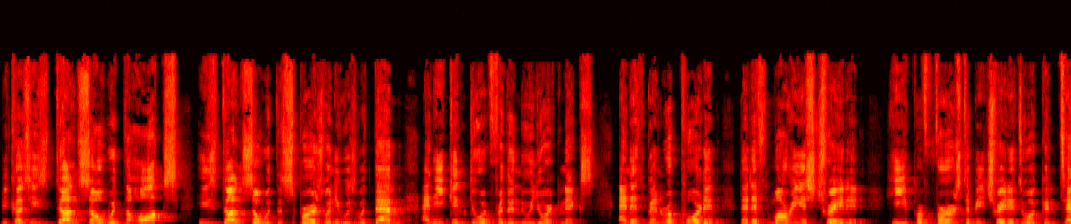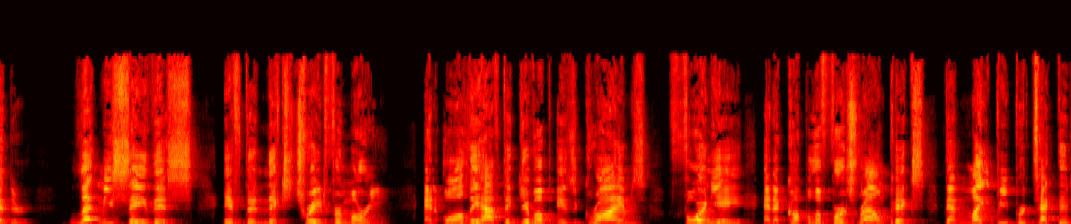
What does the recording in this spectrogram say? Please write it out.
because he's done so with the Hawks. He's done so with the Spurs when he was with them, and he can do it for the New York Knicks. And it's been reported that if Murray is traded, he prefers to be traded to a contender. Let me say this if the Knicks trade for Murray and all they have to give up is Grimes, Fournier, and a couple of first round picks that might be protected,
